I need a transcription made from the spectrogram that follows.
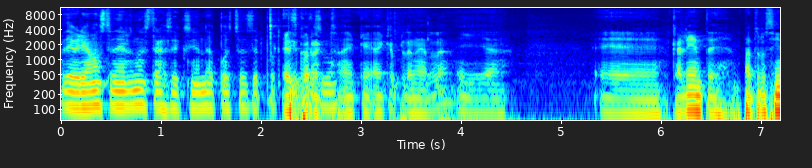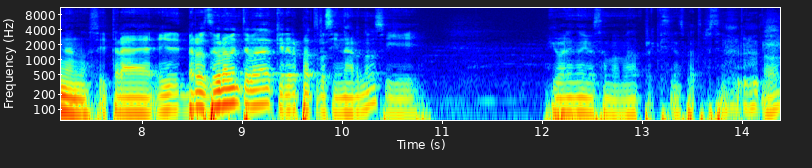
Deberíamos tener nuestra sección de apuestas deportivas. Es correcto, hay que, hay que planearla y ya. Eh, caliente, patrocínanos y trae. pero seguramente van a querer patrocinarnos y Igual no digas a mamá para que sí nos patrocinen, ¿no?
